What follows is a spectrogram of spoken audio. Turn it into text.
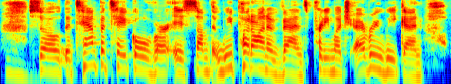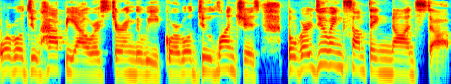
Mm-hmm. So the Tampa Takeover is something we put on events pretty much every weekend, or we'll do happy hours during the week, or we'll do lunches, but we're doing something nonstop.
